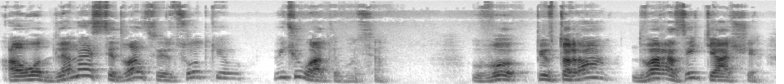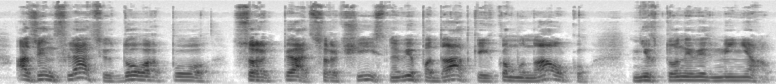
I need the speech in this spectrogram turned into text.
А от для нас ці 20% відчуватимуться в півтора-два рази тяжче, адже інфляцію долар по 45-46, нові податки і комуналку ніхто не відміняв.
